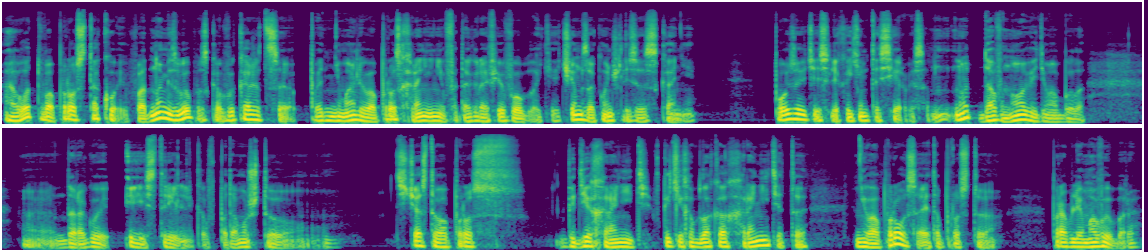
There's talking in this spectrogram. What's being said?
А вот вопрос такой. В одном из выпусков вы, кажется, поднимали вопрос хранения фотографий в облаке. Чем закончились изыскания? Пользуетесь ли каким-то сервисом? Ну, это давно, видимо, было, э, дорогой Эй Стрельников, потому что сейчас-то вопрос, где хранить, в каких облаках хранить, это не вопрос, а это просто проблема выбора.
